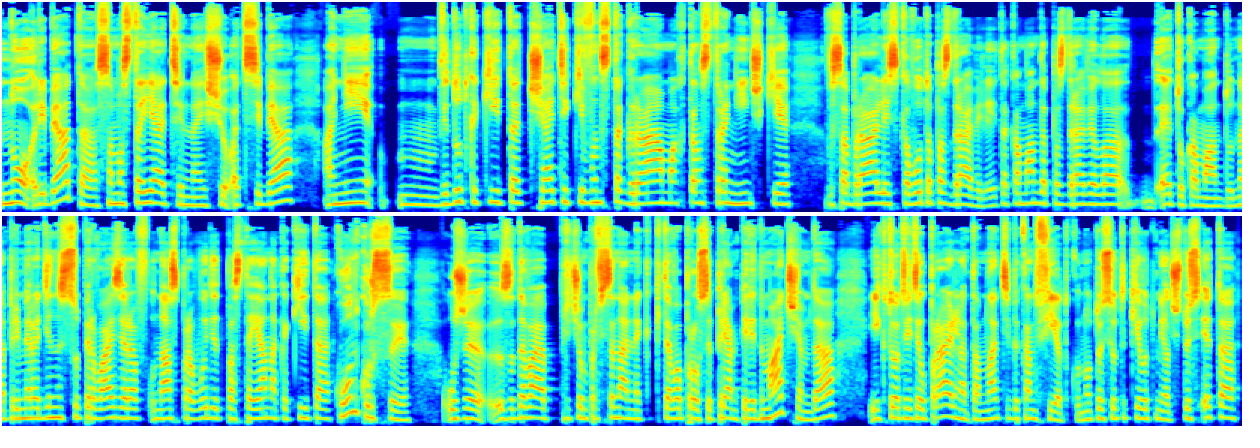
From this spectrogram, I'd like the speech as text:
но ребята самостоятельно еще от себя, они ведут какие-то чатики в инстаграмах, там странички, собрались, кого-то поздравили. Эта команда поздравила эту команду. Например, один из супервайзеров у нас проводит постоянно какие-то конкурсы, уже задавая, причем профессиональные какие-то вопросы прямо перед матчем, да, и кто ответил правильно, там, на тебе конфетку. Ну, то есть вот такие вот мелочи. То есть это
